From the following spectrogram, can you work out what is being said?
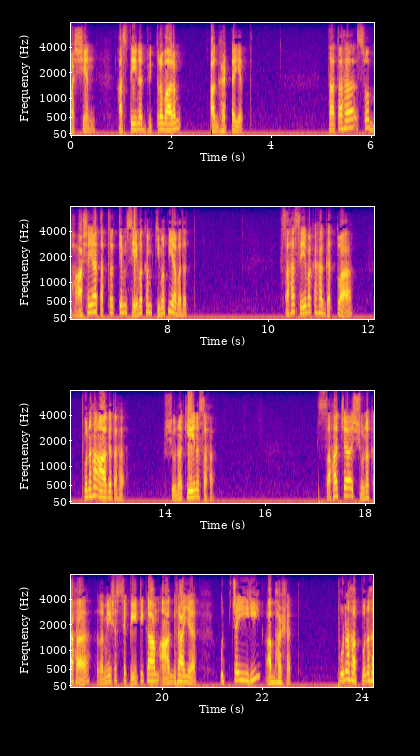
पश्यन् हस्तेन द्वित्रवारम् अघट्टयत् ततः स्वभाषया तत्रत्यं सेवकं किमपि अवदत् सः सेवकः गत्वा पुनः आगतः शुनकेन सह सः च शुनकः रमेशस्य पेटिकाम् आघ्राय उच्चैः अभषत् पुनः पुनः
